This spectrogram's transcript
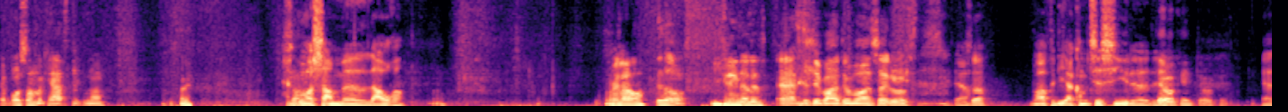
Jeg bor sammen med kæresten i København. Han bor sammen med Laura. Hvad laver? Det hedder hun. I griner lidt. Ja, men det bare, det var bare, han sagde du. Ja. Så. Bare fordi jeg kommer til at sige det. Det er okay, det er okay. Ja,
